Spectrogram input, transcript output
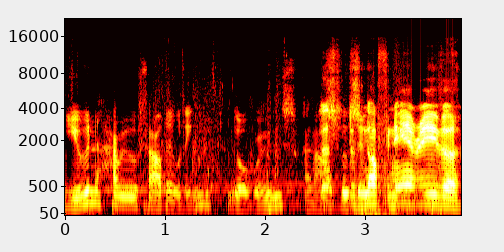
you and Harry will start building your rooms, and I'll There's, build there's nothing here either.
